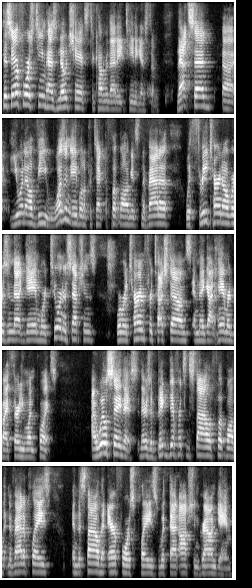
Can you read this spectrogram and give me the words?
this Air Force team has no chance to cover that 18 against them. That said, uh, UNLV wasn't able to protect the football against Nevada with three turnovers in that game, where two interceptions were returned for touchdowns and they got hammered by 31 points. I will say this there's a big difference in style of football that Nevada plays and the style that Air Force plays with that option ground game.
